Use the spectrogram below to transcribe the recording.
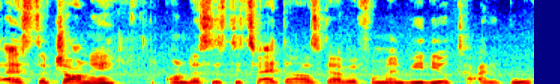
da ist der Johnny und das ist die zweite Ausgabe von meinem Videotagebuch.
